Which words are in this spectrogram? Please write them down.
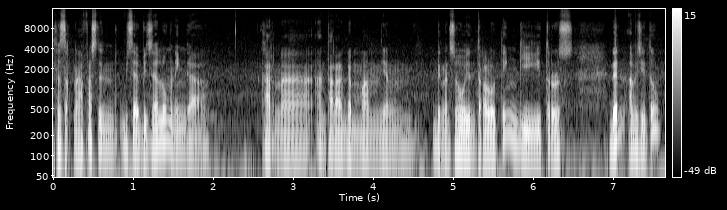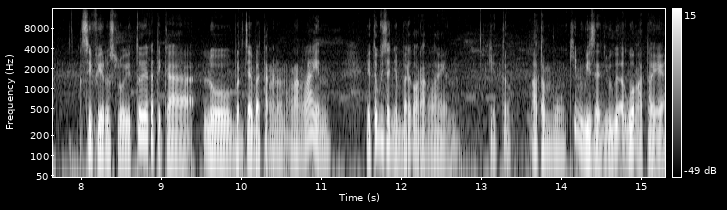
sesak nafas dan bisa-bisa lu meninggal karena antara demam yang dengan suhu yang terlalu tinggi terus dan abis itu si virus lu itu ya ketika lu berjabat tangan dengan orang lain itu bisa nyebar ke orang lain gitu. Atau mungkin bisa juga gue nggak tahu ya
